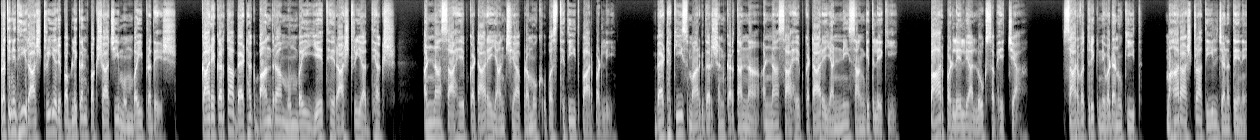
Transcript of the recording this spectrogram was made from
प्रतिनिधी राष्ट्रीय रिपब्लिकन पक्षाची मुंबई प्रदेश. कार्यकर्ता बैठक बांद्रा, मुंबई येथे राष्ट्रीय अध्यक्ष अण्णासाहेब कटारे यांच्या प्रमुख उपस्थितीत पार पडली. बैठकीस मार्गदर्शन करताना अण्णासाहेब कटारे यांनी सांगितले की, पार पडलेल्या लोकसभेच्या सार्वत्रिक निवडणुकीत महाराष्ट्रातील जनतेने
